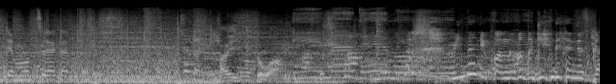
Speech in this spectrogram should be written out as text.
とてもつらかったです。愛とは。みんなにこんなこと聞いてるんですか？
